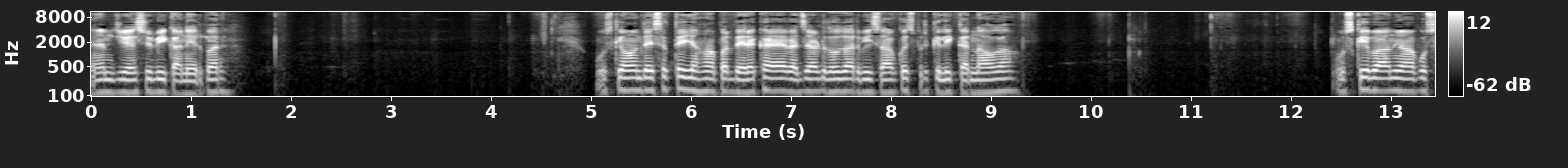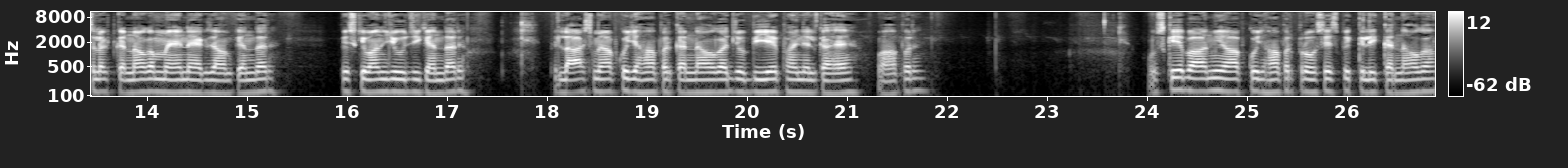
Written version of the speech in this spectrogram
M G S U Bikaner पर। उसके बाद देख सकते हैं, यहाँ पर दे रखा है रिज़ल्ट 2020 आपको इस पर क्लिक करना होगा। उसके बाद में आपको सेलेक्ट करना होगा मैन एग्ज़ाम के अंदर, फिर उसके बाद यूजी के अंदर। फिर लास्ट में आपको यहाँ पर करना होगा जो बीए फाइनल का है, वहाँ पर। उसके बाद में आपको यहाँ पर प्रोसेस पे क्लिक करना होगा।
